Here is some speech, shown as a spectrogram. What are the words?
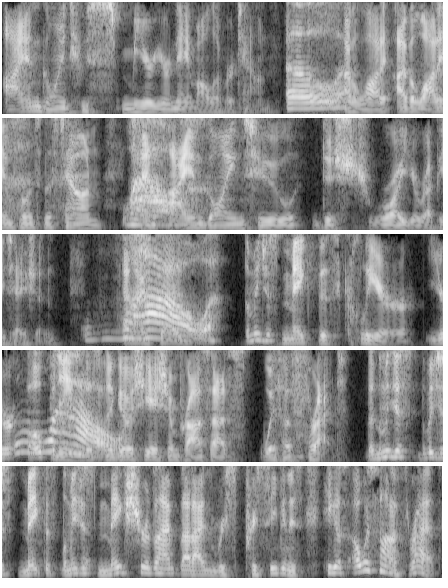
I am going to smear your name all over town. Oh, I have a lot of I have a lot of influence in this town Wow. and I am going to destroy your reputation. And I wow. said, let me just make this clear. You're oh, opening this negotiation process with a threat. Let me just let me just make this. Let me just make sure that I'm that I'm re- perceiving this. He goes, "Oh, it's not a threat."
